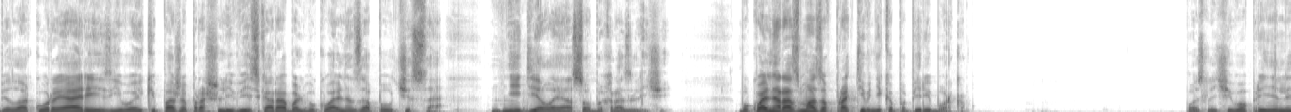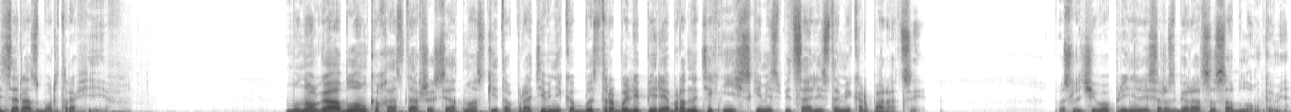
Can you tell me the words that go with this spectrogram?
Белокурые арии из его экипажа прошли весь корабль буквально за полчаса, не делая особых различий, буквально размазав противника по переборкам. После чего принялись за разбор трофеев. Много обломков, оставшихся от москитов противника, быстро были перебраны техническими специалистами корпорации. После чего принялись разбираться с обломками.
